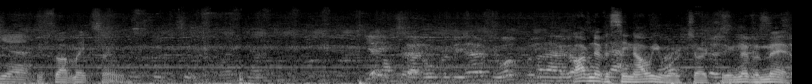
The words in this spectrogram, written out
Yeah. If that makes sense. Yeah, you can stand awkwardly there if you want. but you can go- I've never seen how he works actually. Never met,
